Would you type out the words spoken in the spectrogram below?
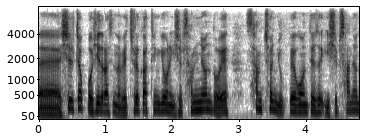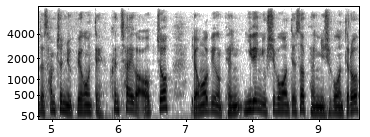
예, 실적 보시더라 하시는 매출 같은 경우는 23년도에 3,600원대에서 24년도에 3,600원대 큰 차이가 없죠. 영업이익은 260억 원대에서 160억 원대로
